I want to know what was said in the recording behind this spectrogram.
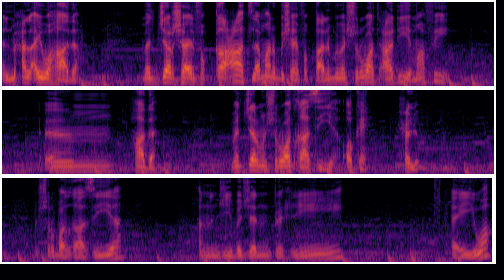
المحل أيوه هذا. متجر شاي الفقاعات لا ما نبي شاي فقاعات نبي مشروبات عادية ما في. هذا. متجر مشروبات غازية. أوكي حلو. مشروبات غازية. خلينا نجيبه جنب هني. أيوه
